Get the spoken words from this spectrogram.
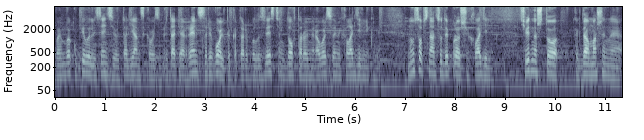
BMW купила лицензию итальянского изобретателя Ренцо Револьта, который был известен до Второй мировой своими холодильниками. Ну, собственно, отсюда и проще холодильник. Очевидно, что когда у машины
